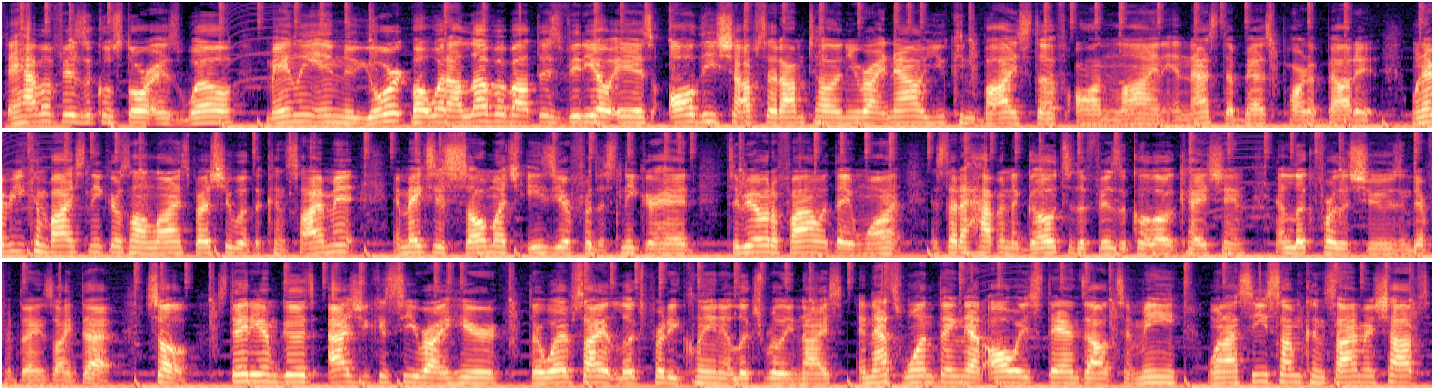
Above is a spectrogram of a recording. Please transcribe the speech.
They have a physical store as well mainly in new york. But what i love about this video is all these shops that i'm telling you right now you can buy stuff online and that's the best part about it. Whenever you can buy sneakers online especially with the consignment it makes it so much easier for the sneakerhead to be able to find what they want instead of having to go to the physical location and look for the shoes and different things like that. So stadium goods as you can see right here their website looks pretty clean. It looks really nice. And that's one thing that always stands out to me. When i see some consignment shops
